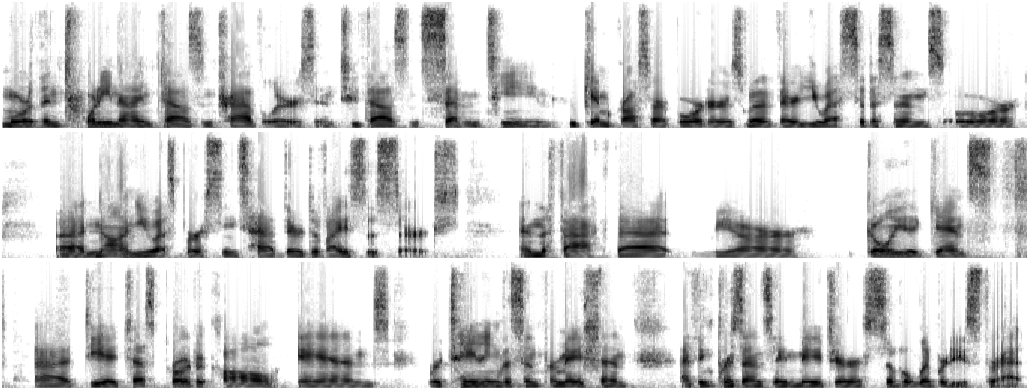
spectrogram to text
More than 29,000 travelers in 2017 who came across our borders, whether they're U.S. citizens or uh, non US persons, had their devices searched. And the fact that we are going against uh, DHS protocol and retaining this information, I think presents a major civil liberties threat.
